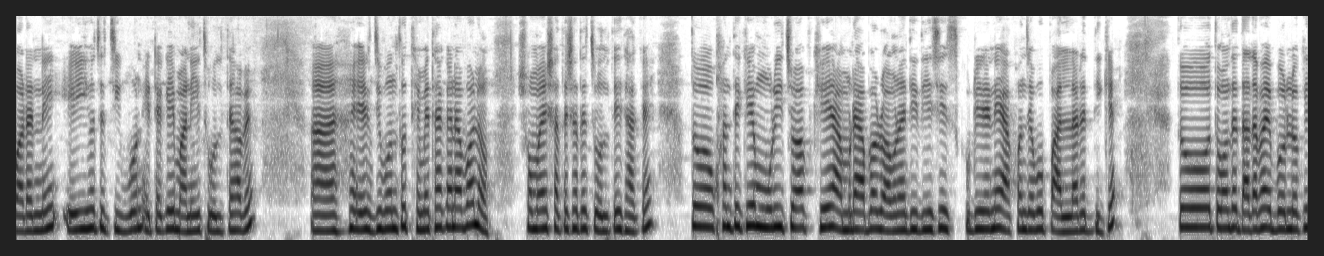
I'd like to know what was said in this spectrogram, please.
করার নেই। এই হচ্ছে জীবন এটাকেই মানিয়ে চলতে হবে। এর জীবন তো থেমে থাকে না বলো সময়ের সাথে সাথে চলতেই থাকে। তো ওখান থেকে মুড়ি চপ খেয়ে আমরা আবার রওনা দিয়ে দিয়েছি স্কুটি এনে এখন যাব পার্লারের দিকে। তো তোমাদের দাদাভাই বলল কি,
